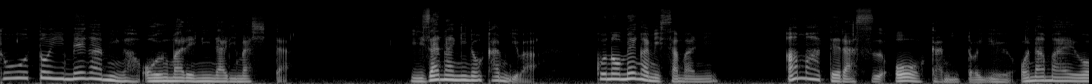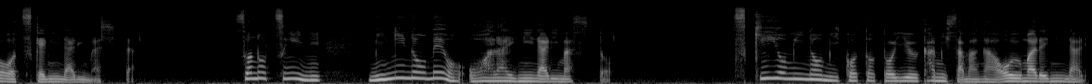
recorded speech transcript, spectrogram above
尊い女神がお生まれになりました。イザナギの神はこの女神様にアマテラス狼というお名前をお付けになりました。その次に右の目をお笑いになりますと月読みの御事という神様がお生まれになり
